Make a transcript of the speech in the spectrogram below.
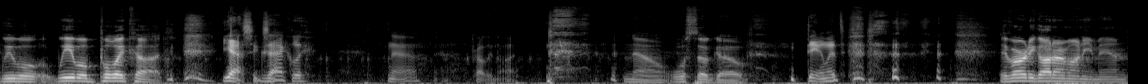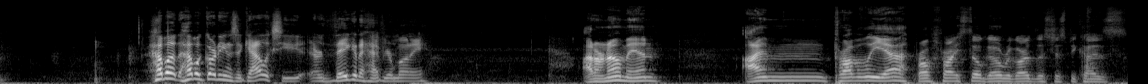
we will we will boycott. yes exactly no, no probably not No, we'll still go. damn it They've already got our money, man. How about how about Guardians of the Galaxy? Are they going to have your money? I don't know, man. I'm probably yeah, probably still go regardless, just because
